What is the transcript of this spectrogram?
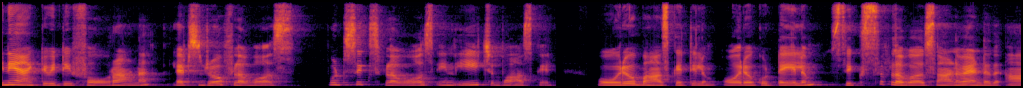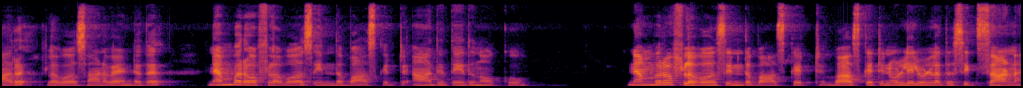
ഇനി ആക്ടിവിറ്റി ഫോർ ആണ്. Let's draw flowers put six flowers in each basket ഓരോ ബാസ്ക്കറ്റിലും ഓരോ കുട്ടയിലും സിക്സ് ഫ്ലവേഴ്സ് ആണ് വേണ്ടത്. ആറ് ഫ്ലവേഴ്സ് ആണ് വേണ്ടത്. Number of flowers in the basket ആദ്യത്തേത് നോക്കൂ. Number of flowers in the basket ബാസ്ക്കറ്റിനുള്ളിലുള്ളത് സിക്സ് ആണ്.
